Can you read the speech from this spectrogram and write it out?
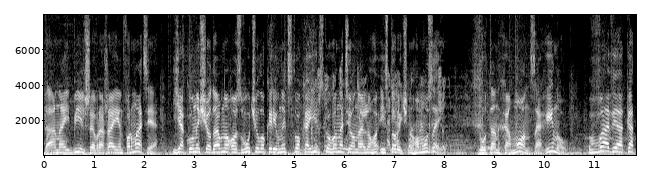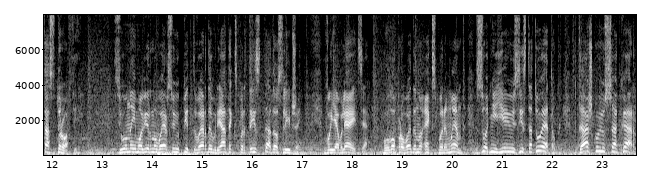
Та найбільше вражає інформація, яку нещодавно озвучило керівництво Каїрського національного історичного музею. Тутанхамон загинув в авіакатастрофі. Цю неймовірну версію підтвердив ряд експертиз та досліджень. Виявляється, було проведено експеримент з однією зі статуеток пташкою Сакард,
